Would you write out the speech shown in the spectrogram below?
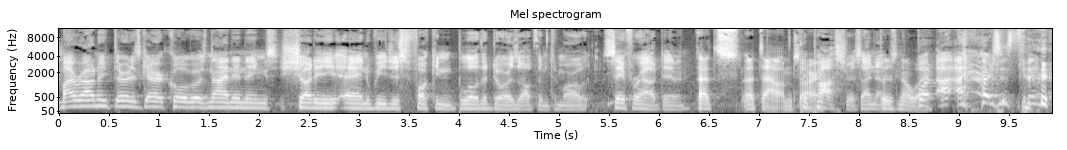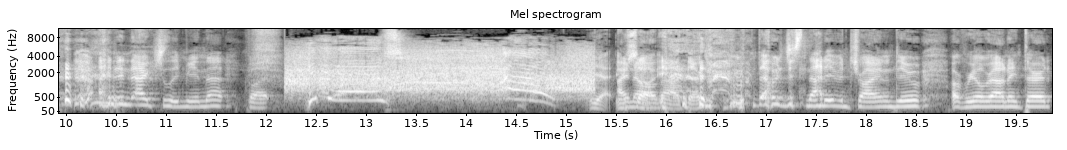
My rounding third is Gerrit Cole goes nine innings, shutty, and we just fucking blow the doors off them tomorrow. Safer out, Damon. that's that's out. I'm sorry. Preposterous. I know. There's no way. But I, I just think I didn't actually mean that. But He is out. Yeah, I know sorry. I'm out there. that was just not even trying to do a real rounding third.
